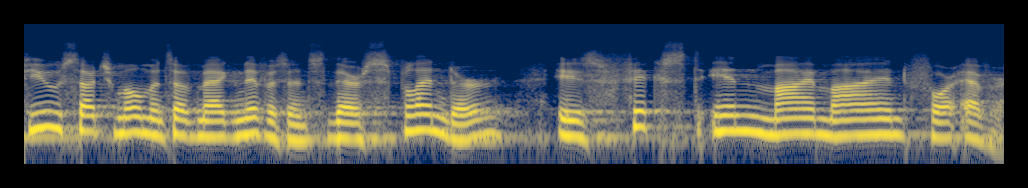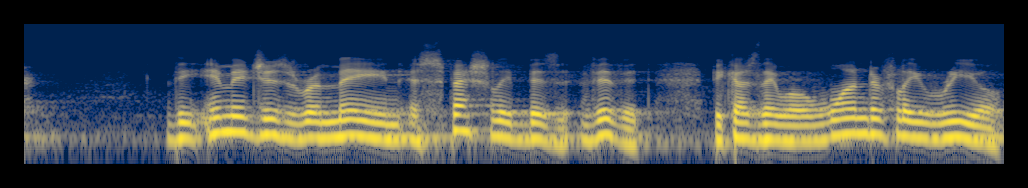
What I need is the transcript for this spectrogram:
few such moments of magnificence. Their splendor is fixed in my mind forever. The images remain especially vivid because they were wonderfully real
